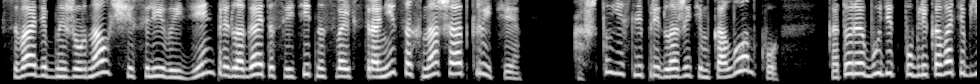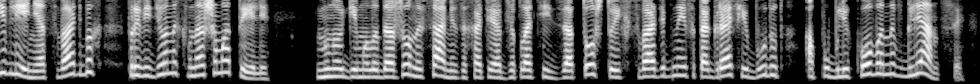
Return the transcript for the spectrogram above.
Свадебный журнал «Счастливый день» предлагает осветить на своих страницах наше открытие. А что, если предложить им колонку, которая будет публиковать объявления о свадьбах, проведенных в нашем отеле? Многие молодожены сами захотят заплатить за то, что их свадебные фотографии будут опубликованы в глянце —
